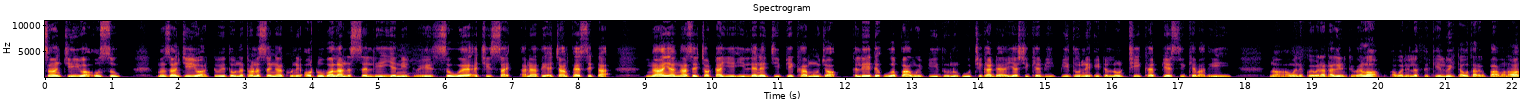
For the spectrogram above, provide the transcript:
စန်းကြီးရွာအုပ်စု မစန်းကြီးရွာတွေတော့2025ခုနှစ်အော်တိုဘာလ24ရက်နေ့တွေဇဝဲအခြေဆိုင်အနာတိအချမ်းဖက်စစ်တပ်956တပ်ရေးဤလက်နဲ့ကြီးပစ်ခတ်မှုကြောင့်ကလေးတဦးအပဝင်ပြည်သူနှုတ်ထိခတ်တယ်ရရှိခဲ့ပြီးပြည်သူနေအတလုံးထိခတ်ပျက်စီးခဲ့ပါသည်နော်အဝနေကွယ်ဝရတာကင်းတူပဲလောအဝနေလက်တကေလူတောက်တာကပါမနော်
